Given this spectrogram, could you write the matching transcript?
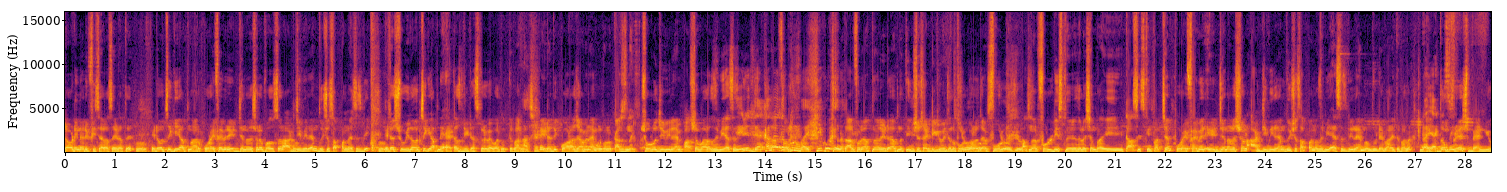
Extra ordinary feature আছে এটাতে। এটা হচ্ছে কি আপনার কোরাই ফাইভের এইট জেনারেশনের প্রসেসর আট জিবি র্যাম দুইশো ছাপ্পান্ন এসএসডি এটার সুবিধা হচ্ছে কি আপনি অ্যাটাচ ডিটাচ করে ব্যবহার করতে পারবেন। আচ্ছা। এটা দিয়ে করা যাবে না এমন কোনো কাজ নাই। ষোলো জিবি র্যাম পাঁচশো বারো জিবি এসএসডি দেখান ভাই কি তারপরে আপনার এটা আপনার তিনশো ষাট ডিগ্রি পর্যন্ত ফোল্ড করা যায়। ফুল. আপনার full display resolution touch screen পাচ্ছেন। কোরাই ফাইভের এইট জেনারেশন আট জিবি র্যাম দুইশো ছাপ্পান্ন জিবি এসএসডি র্যাম রোম দুটাই বাড়াইতে পারবেন। একদম ফ্রেশ ব্র্যান্ড নিউ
